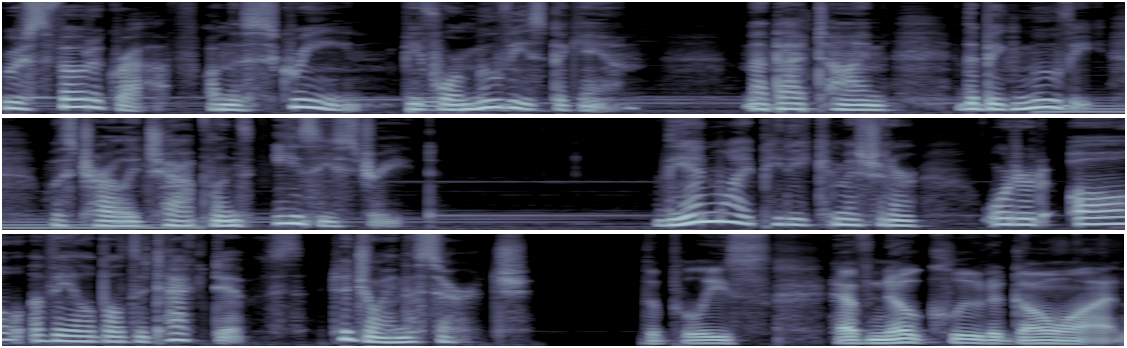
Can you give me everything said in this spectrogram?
Ruth's photograph on the screen before movies began. At that time, the big movie was Charlie Chaplin's Easy Street. The NYPD commissioner ordered all available detectives to join the search. The police have no clue to go on.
